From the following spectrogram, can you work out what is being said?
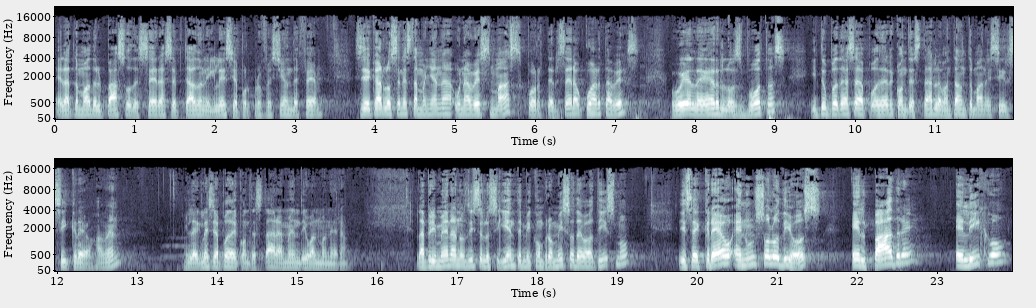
Él ha tomado el paso de ser aceptado en la iglesia por profesión de fe. Así que Carlos, en esta mañana, una vez más, por tercera o cuarta vez, voy a leer los votos y tú podrás poder contestar levantando tu mano y decir, sí creo. Amén. Y la iglesia puede contestar amén de igual manera. La primera nos dice lo siguiente, mi compromiso de bautismo. Dice, creo en un solo Dios, el Padre, el Hijo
